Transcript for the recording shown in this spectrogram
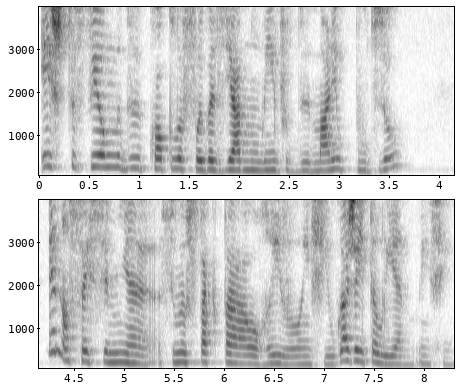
este filme de Coppola foi baseado no livro de Mario Puzo, eu não sei se, a minha, se o meu sotaque está horrível, enfim. O gajo é italiano, enfim.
